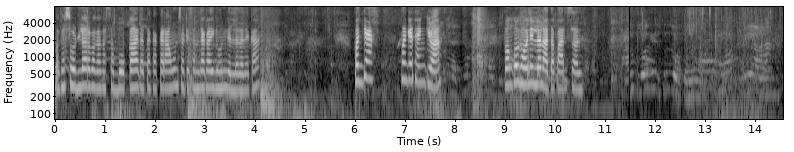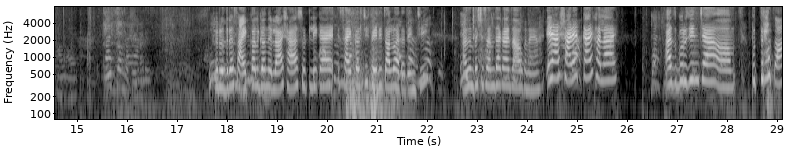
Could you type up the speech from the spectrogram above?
बघा सोडल्यावर बघा कसा बोकात आता काका राऊंडसाठी संध्याकाळी घेऊन गेलेला ते का? पंक्या पंक्या थँक्यू हा. पंको घेऊन इल्लेलो आता पार्सल रुद्र सायकल घेऊन हा. शाळा सुटली काय? सायकलची फेरी चालू आता त्यांची. अजून तशी संध्याकाळ जाऊ का नाही? ए आज शाळेत काय खालाय आज गुरुजींच्या पुत्राचा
